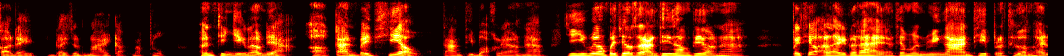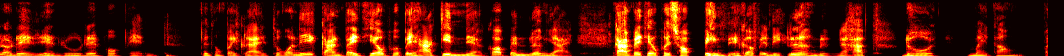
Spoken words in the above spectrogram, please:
ก็ได้ได้ต้นไม้กลับมาปลูก เพราะจริง ๆ แล้วเนี่ยการไปเที่ยวตามที่บอกแล้วนะครับจริงๆไม่ต้องไปเที่ยวสถานที่ท่องเที่ยวนะฮะไปเที่ยวอะไรก็ได้ถ้ามันมีงานที่ประเทืองให้เราได้เรียนรู้ได้พบเห็น ไม่ต้องไปไกล ทุกวันนี้การไปเที่ยวเพื่อไปหากินเนี่ยก็เป็นเรื่องใหญ่ การไปเที่ยวเพื่อช้อปปิ้งเนี่ยก็เป็นอีกเรื่องหนึ่งนะครับ โดยไม่ต้องไป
